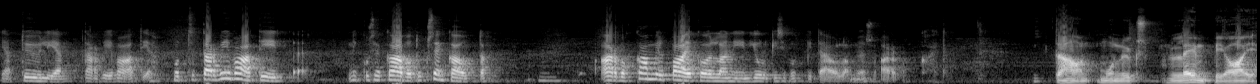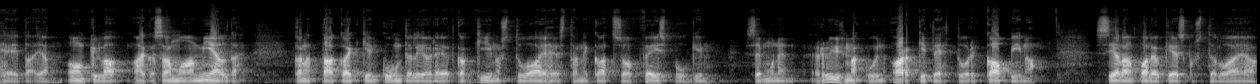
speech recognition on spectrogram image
ja tyyliä tarvii vaatia, mutta se tarvii vaatia äh, niin se kaavoituksen kautta. Arvokkaammilla paikoilla niin julkisivut pitää olla myös arvokkaita. Tämä on mun yksi lempiaiheita ja on kyllä aika samaa mieltä. Kannattaa kaikkien kuuntelijoiden, jotka kiinnostuu aiheesta, niin katsoa Facebookin semmoinen ryhmä kuin Arkkitehtuuri Kapina. Siellä on paljon keskustelua ja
